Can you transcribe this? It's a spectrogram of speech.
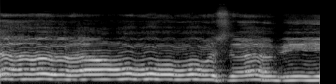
واتبعوا سبيلك.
